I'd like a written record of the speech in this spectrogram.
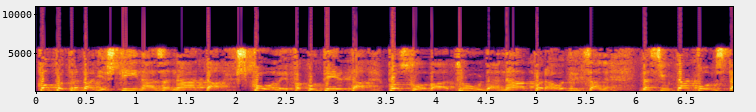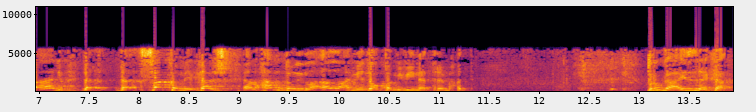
Koliko treba vještina, zanata, škole, fakulteta, poslova, truda, napora, odricanja, da si u takvom stanju, da, da svakom je kažeš, alhamdulillah, Allah mi je dao pa mi vi ne trebate. Druga izreka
